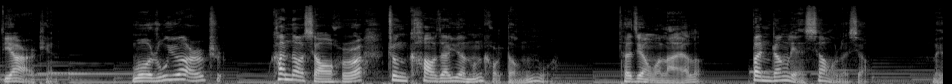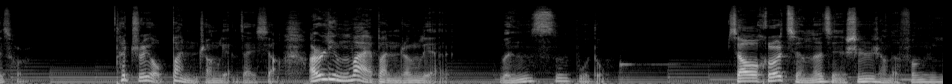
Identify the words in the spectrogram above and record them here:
第二天，我如约而至，看到小何正靠在院门口等我。他见我来了，半张脸笑了笑。没错，他只有半张脸在笑，而另外半张脸纹丝不动。小何紧了紧身上的风衣，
